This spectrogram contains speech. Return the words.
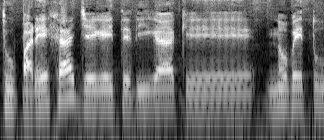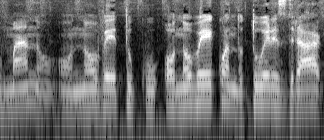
tu pareja llegue y te diga que no ve tu mano, o no ve tu o no ve cuando tú eres drag,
